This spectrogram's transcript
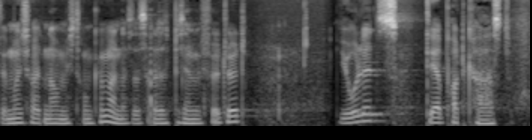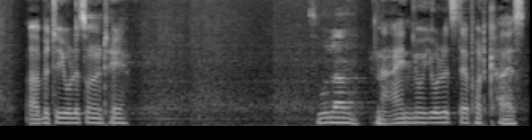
da muss ich heute noch mich drum kümmern, dass das alles ein bisschen befüllt wird. Jolitz, der Podcast. Aber bitte Jolitz ohne T. So lang. Nein, nur Jolitz, der Podcast.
